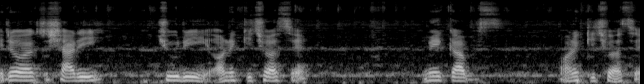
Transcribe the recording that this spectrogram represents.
এটাও একটা শাড়ি, চুড়ি, অনেক কিছু আছে। মেকআপ, অনেক কিছু আছে।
